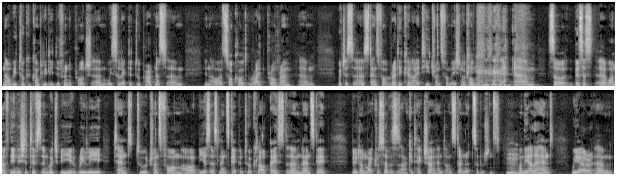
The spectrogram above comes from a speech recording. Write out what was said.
Now we took a completely different approach. Um, we selected two partners um, in our so-called RITE program, um, which is uh, stands for Radical IT Transformation okay. Program. Um, so this is uh, one of the initiatives in which we really tend to transform our BSS landscape into a cloud-based landscape built on microservices architecture and on standard solutions. Mm. On the other hand, we are um,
